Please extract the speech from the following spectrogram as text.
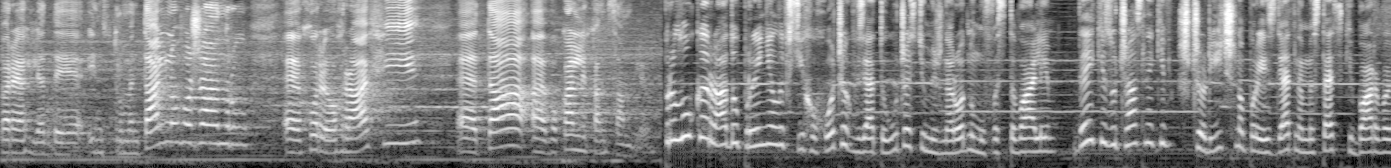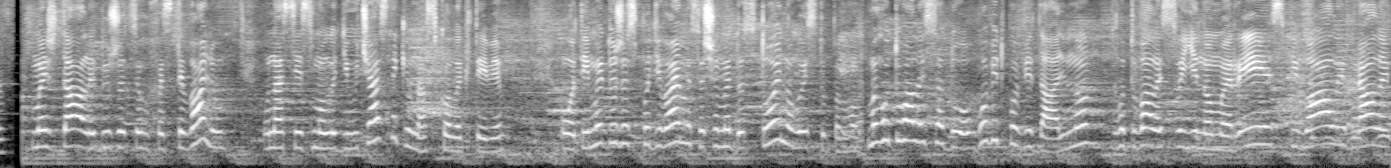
перегляди інструментального жанру, е, хореографії е, та е, вокальних ансамблів. Прилуки раду прийняли всіх охочих взяти участь у міжнародному фестивалі. Деякі з учасників щорічно приїздять на мистецькі барви. Ми ждали дуже цього фестивалю. У нас є молоді учасники у нас в колективі. От і ми дуже сподіваємося, що ми достойно виступимо. Ми готувалися довго, відповідально, готували свої номери, співали, грали.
